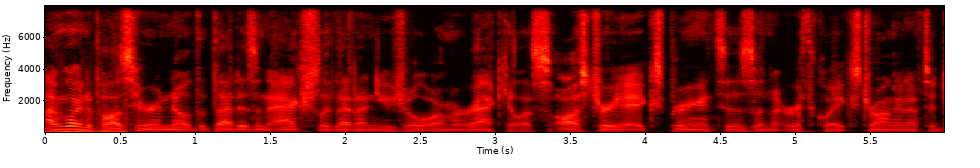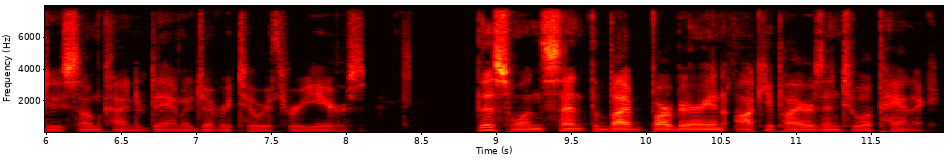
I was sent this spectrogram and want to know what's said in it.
I'm going to pause here and note that that isn't actually that unusual or miraculous. Austria experiences an earthquake strong enough to do some kind of damage every two or three years. This one sent the barbarian occupiers into a panic.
